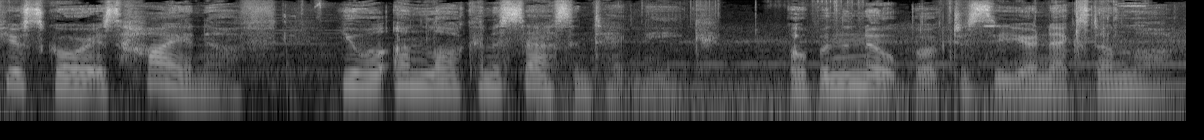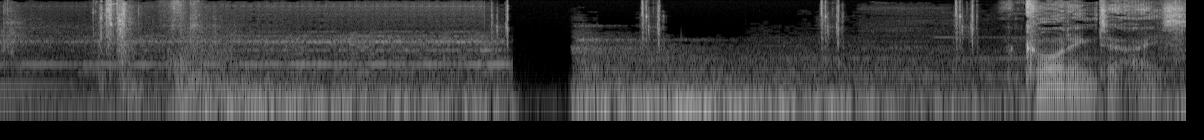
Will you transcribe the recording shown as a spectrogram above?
If your score is high enough, you will unlock an assassin technique. Open the notebook to see your next unlock. According to ICE.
